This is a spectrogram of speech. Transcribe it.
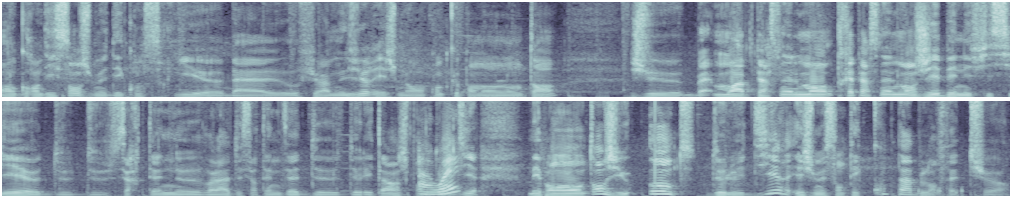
en grandissant je me déconstruis euh, bah, au fur et à mesure et je me rends compte que pendant longtemps je, bah, moi personnellement, très personnellement, j'ai bénéficié euh, de, de certaines, euh, voilà, de certaines aides de, de l'État. hein, pas Ah ouais le dire, mais pendant longtemps j'ai eu honte de le dire et je me sentais coupable en fait, tu vois.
